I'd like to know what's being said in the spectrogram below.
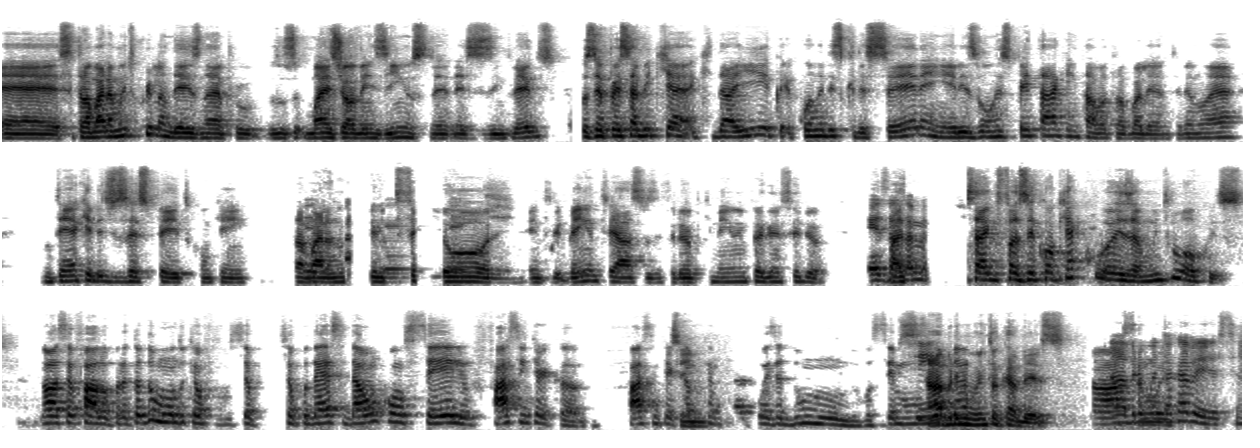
É, você trabalha muito com irlandês, né, para os mais jovenzinhos né, nesses empregos. Você percebe que, que daí, quando eles crescerem, eles vão respeitar quem estava trabalhando, entendeu? Não é, não tem aquele desrespeito com quem trabalha no emprego inferior, entre, bem entre aspas, inferior, porque nenhum emprego é inferior. Exatamente. Mas consegue fazer qualquer coisa, é muito louco isso. Nossa, eu falo para todo mundo que eu, se, eu, se, eu, pudesse dar um conselho, faça intercâmbio. Faça intercâmbio, Sim. que é a melhor coisa do mundo. Você muda... Abre muito a cabeça. Nossa, Abre muito a cabeça.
